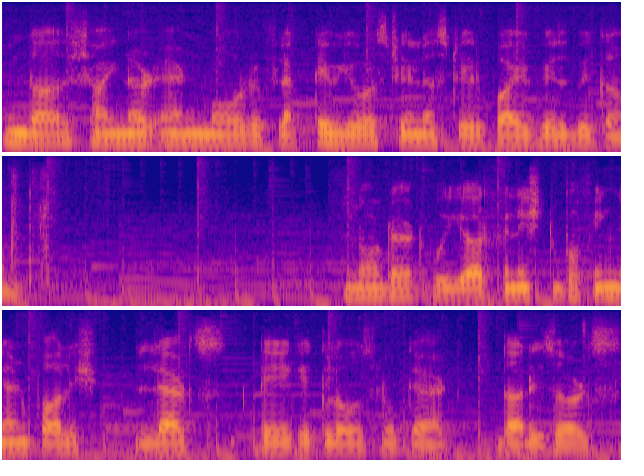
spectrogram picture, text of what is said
the shiner and more reflective your stainless steel pipe will become. Now that we are finished buffing and polish, let's take a close look at the results.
